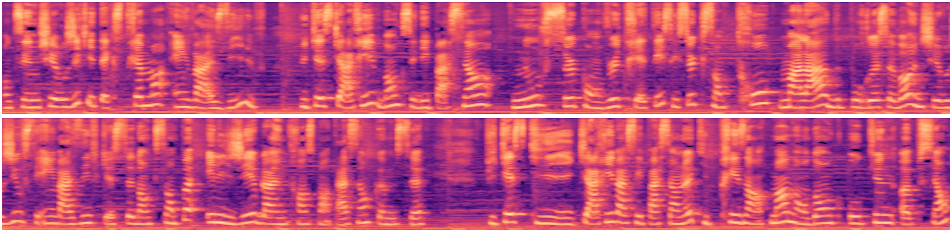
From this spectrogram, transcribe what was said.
Donc, c'est une chirurgie qui est extrêmement invasive. Puis qu'est-ce qui arrive? Donc, c'est des patients, nous, ceux qu'on veut traiter, c'est ceux qui sont trop malades pour recevoir une chirurgie aussi invasive que ça. Donc, ils sont pas éligibles à une transplantation comme ça. Puis qu'est-ce qui, arrive à ces patients-là qui présentement n'ont donc aucune option?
